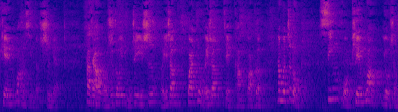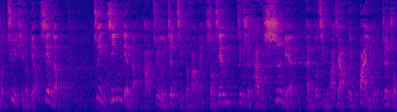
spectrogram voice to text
偏旺型的失眠。大家好，我是中医主治医师何医生，关注何医生健康挂科。那么这种心火偏旺有什么具体的表现呢？最经典的啊，就有这几个方面。首先就是他的失眠，很多情况下会伴有这种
